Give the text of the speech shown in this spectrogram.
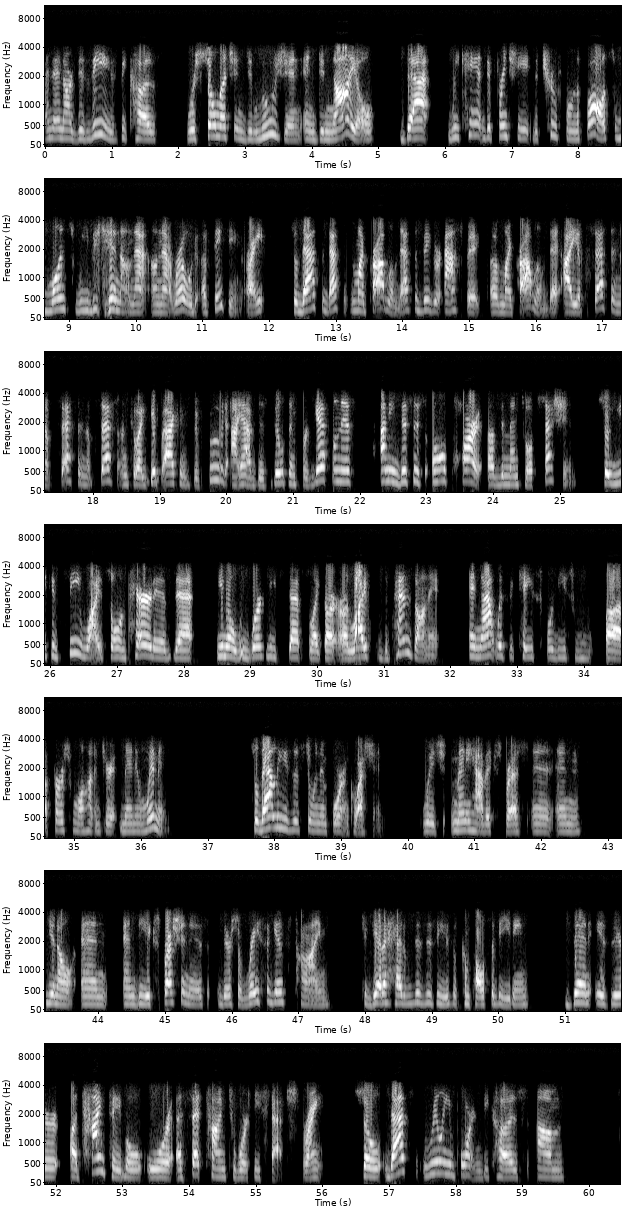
And then our disease, because we're so much in delusion and denial that we can't differentiate the truth from the false once we begin on that on that road of thinking, right? So that's that's my problem. That's a bigger aspect of my problem that I obsess and obsess and obsess until I get back into food. I have this built-in forgetfulness. I mean, this is all part of the mental obsession. So you can see why it's so imperative that you know we work these steps like our, our life depends on it. And that was the case for these uh, first 100 men and women. So that leads us to an important question which many have expressed and, and you know and and the expression is there's a race against time to get ahead of the disease of compulsive eating. Then is there a timetable or a set time to work these steps right? So that's really important because um,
